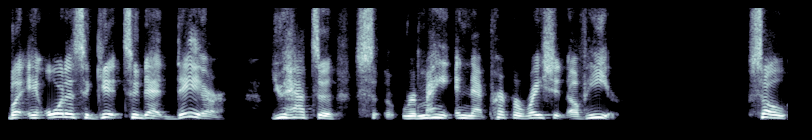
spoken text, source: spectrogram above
But in order to get to that there, you have to remain in that preparation of here. So,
